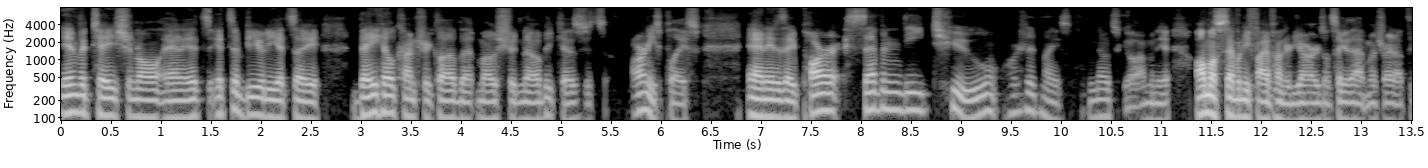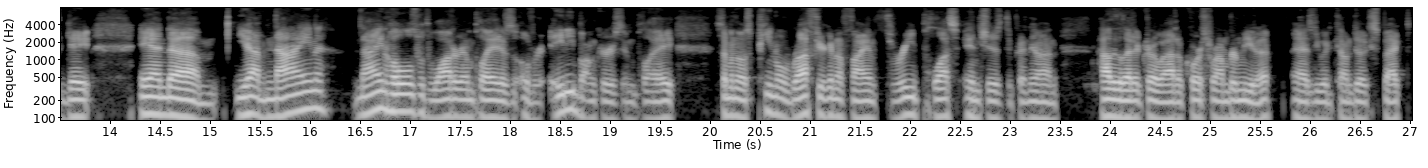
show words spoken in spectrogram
Invitational, and it's it's a beauty. It's a Bay Hill Country Club that most should know because it's Arnie's place, and it is a par seventy two. Where did my notes go? I'm gonna almost seventy five hundred yards. I'll tell you that much right out the gate. And um, you have nine nine holes with water in play. There's over eighty bunkers in play. Some of those penal rough you're gonna find three plus inches depending on how they let it grow out. Of course, we're on Bermuda, as you would come to expect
